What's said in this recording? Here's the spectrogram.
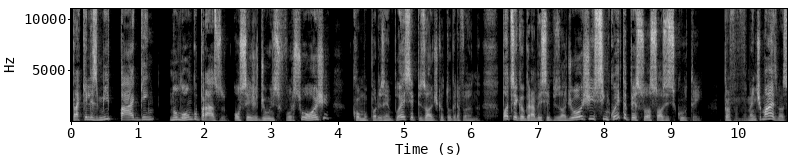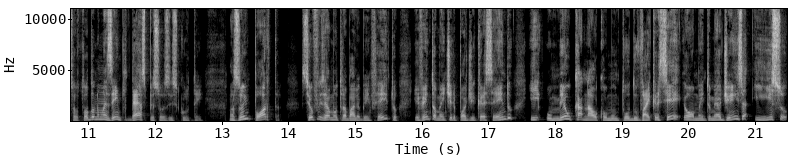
para que eles me paguem no longo prazo, ou seja, de um esforço hoje, como por exemplo esse episódio que eu estou gravando. Pode ser que eu grave esse episódio hoje e 50 pessoas só escutem. Provavelmente mais, mas eu estou dando um exemplo, 10 pessoas escutem. Mas não importa. Se eu fizer o meu trabalho bem feito, eventualmente ele pode ir crescendo e o meu canal como um todo vai crescer, eu aumento minha audiência e isso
